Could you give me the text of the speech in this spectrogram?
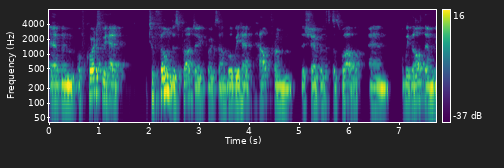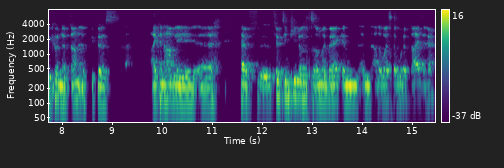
Um, of course we had to film this project for example we had help from the Sherpas as well and without them we couldn't have done it because I can hardly uh, have 15 kilos on my back and, and otherwise I would have died there.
